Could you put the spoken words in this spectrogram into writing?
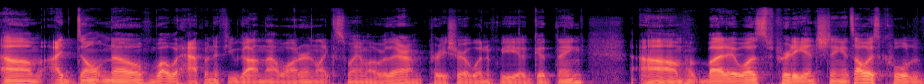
Um, I don't know what would happen if you got in that water and like swam over there. I'm pretty sure it wouldn't be a good thing. Um, but it was pretty interesting. It's always cool to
